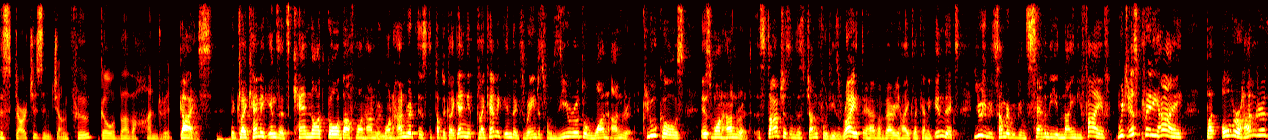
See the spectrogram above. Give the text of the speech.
the starches in junk food go above 100. Guys, the glycemic index cannot go above 100. 100 is the top. The glycemic, index ranges from 0 to 100. Glucose is 100. Starches in this junk food, he's right, they have a very high glycemic index, usually somewhere between 70 and 95, which is pretty high, but over 100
